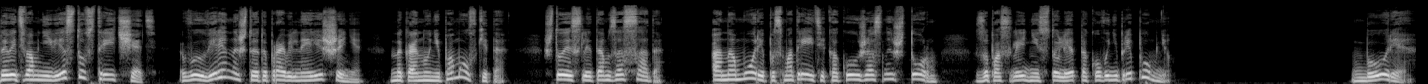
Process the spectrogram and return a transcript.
Да ведь вам невесту встречать. Вы уверены, что это правильное решение? Накануне помолвки-то. Что если там засада? А на море посмотрите, какой ужасный шторм. За последние сто лет такого не припомню. Буря.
